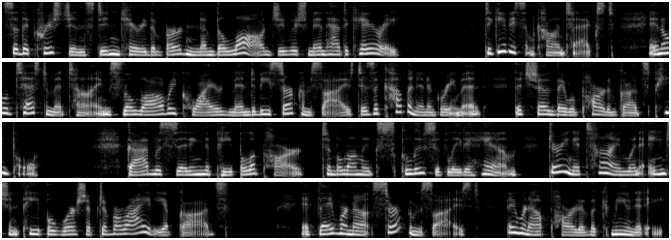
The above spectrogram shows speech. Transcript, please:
so that Christians didn't carry the burden of the law Jewish men had to carry. To give you some context, in Old Testament times, the law required men to be circumcised as a covenant agreement that showed they were part of God's people. God was setting the people apart to belong exclusively to Him during a time when ancient people worshiped a variety of gods. If they were not circumcised, they were not part of a community.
